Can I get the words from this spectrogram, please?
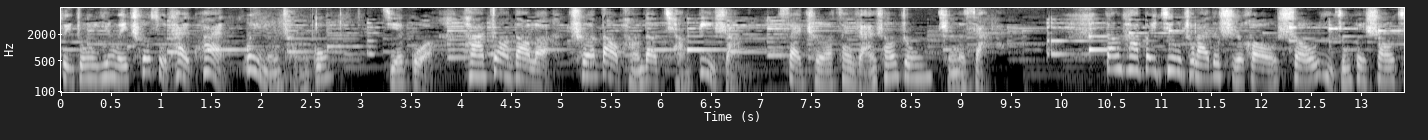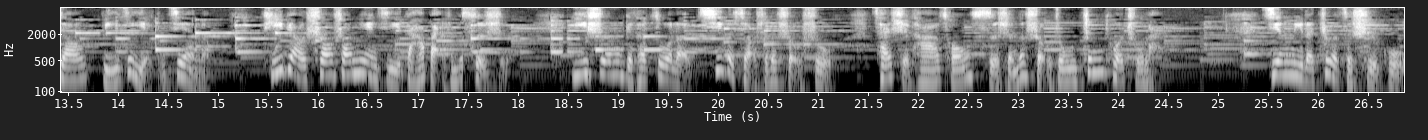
最终因为车速太快未能成功，结果他撞到了车道旁的墙壁上，赛车在燃烧中停了下来。当他被救出来的时候，手已经被烧焦，鼻子也不见了，体表烧伤面积达百分之四十。医生给他做了七个小时的手术，才使他从死神的手中挣脱出来。经历了这次事故，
